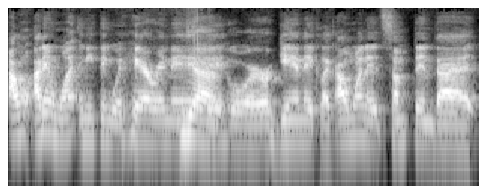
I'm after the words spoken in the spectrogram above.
I, I didn't want anything with hair in it Yeah. or organic. Like, I wanted something that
